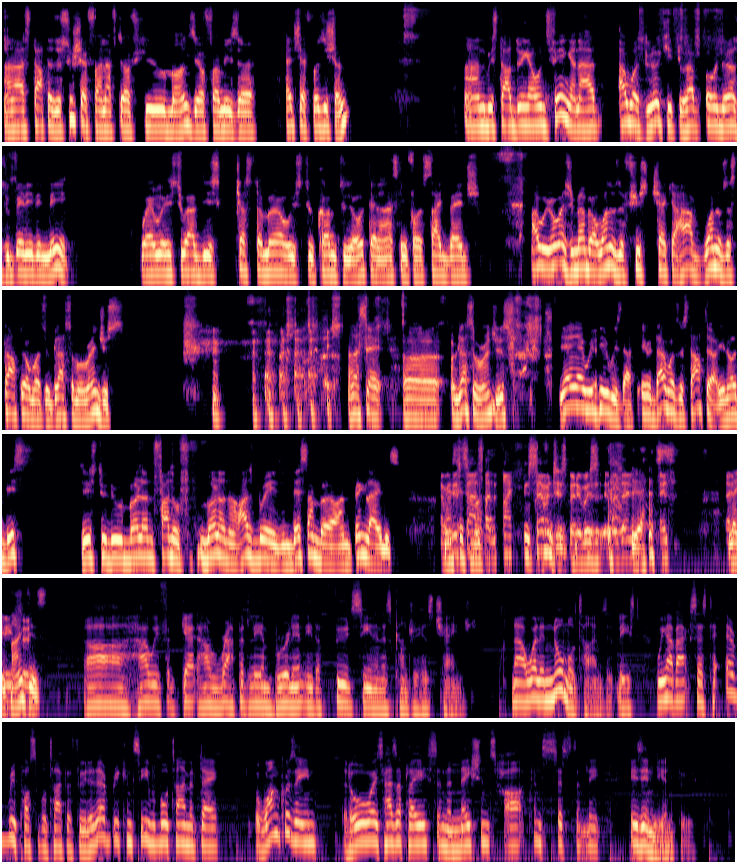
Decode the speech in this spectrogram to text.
And I started as a sous chef. And after a few months, they offered me the head chef position and we start doing our own thing. And I had, I was lucky to have owners who believe in me. Where we used to have this customer who used to come to the hotel and asking for a side veg. I will always remember one of the few check I have. One of the starter was a glass of oranges. and I say, uh, a glass of orange juice. yeah, yeah, we deal with that. That was the starter. You know, this, they used to do melon fan of melon and raspberries in December and things like this. I mean, this sounds like the 1970s, but it was it was only, yes. late 90s. Ah, how we forget how rapidly and brilliantly the food scene in this country has changed. Now, well, in normal times at least, we have access to every possible type of food at every conceivable time of day. But one cuisine that always has a place in the nation's heart consistently is Indian food.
